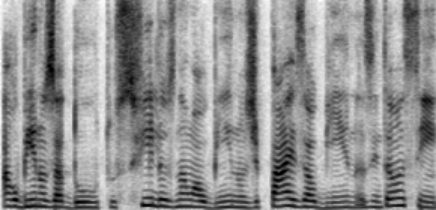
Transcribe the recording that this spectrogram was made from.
albinos adultos, filhos não albinos, de pais albinas. Então, assim,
